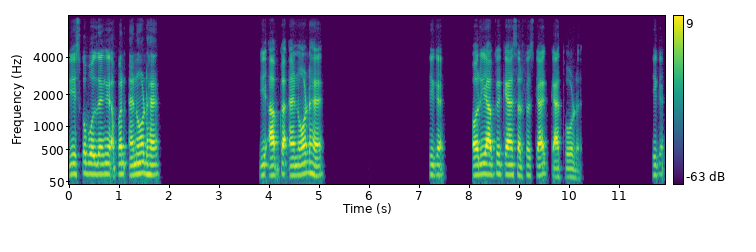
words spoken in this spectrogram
ये इसको बोल देंगे अपन एनोड है। ये आपका एनोड है। ठीक है? और ये आपके क्या है? सरफेस क्या है? कैथोड है। ठीक है?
